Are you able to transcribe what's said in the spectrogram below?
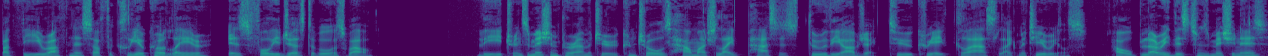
but the roughness of the clear coat layer is fully adjustable as well. The transmission parameter controls how much light passes through the object to create glass like materials. How blurry this transmission is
